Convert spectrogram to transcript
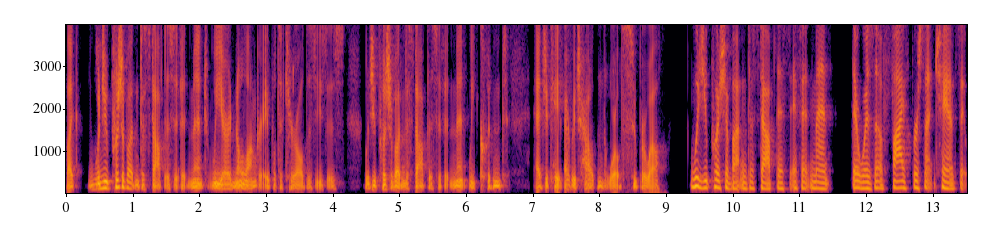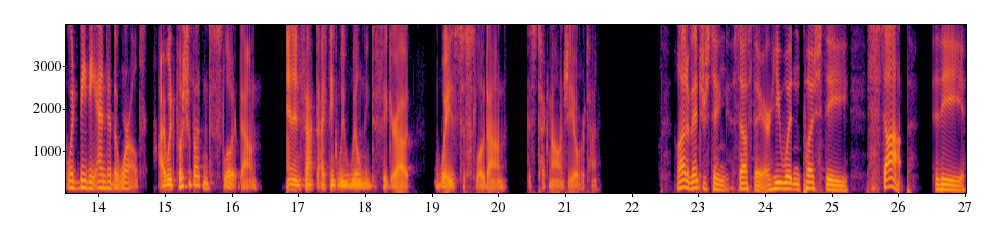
Like, would you push a button to stop this if it meant we are no longer able to cure all diseases? Would you push a button to stop this if it meant we couldn't educate every child in the world super well? Would you push a button to stop this if it meant there was a 5% chance it would be the end of the world? I would push a button to slow it down. And in fact, I think we will need to figure out ways to slow down this technology over time. A lot of interesting stuff there. He wouldn't push the stop the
